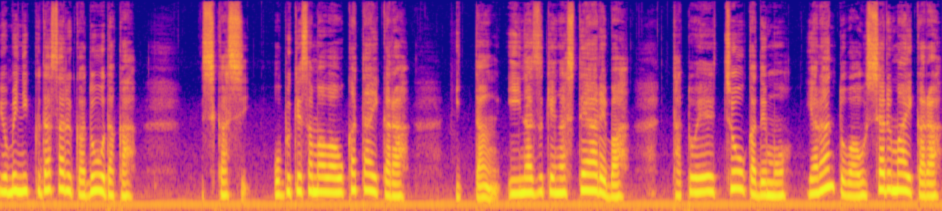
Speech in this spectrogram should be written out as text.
嫁にくださるかどうだかしかしお武家様はお堅いから一旦言い名付けがしてあればたとえ長家でもやらんとはおっしゃるまいから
